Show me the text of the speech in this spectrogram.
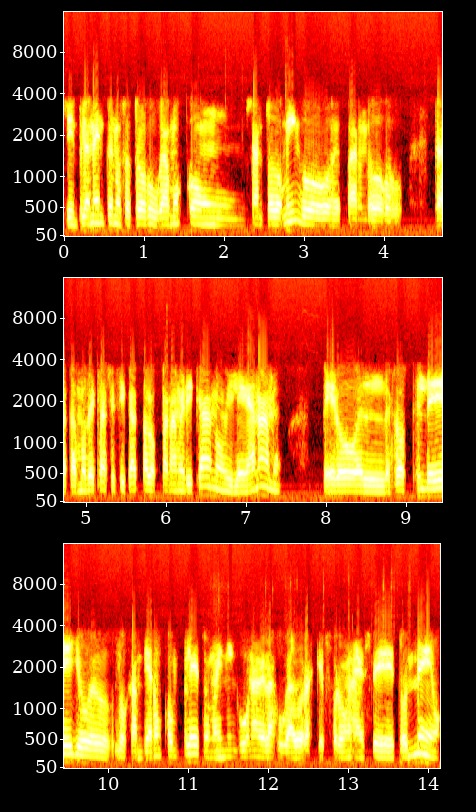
Simplemente nosotros jugamos con Santo Domingo cuando tratamos de clasificar para los Panamericanos y le ganamos, pero el roster de ellos lo cambiaron completo, no hay ninguna de las jugadoras que fueron a ese torneo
